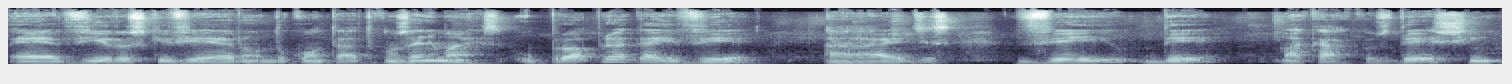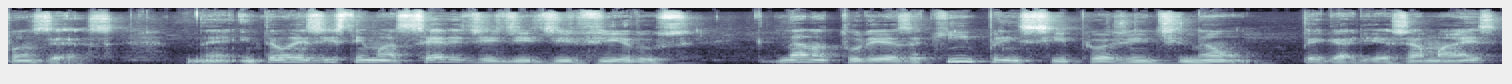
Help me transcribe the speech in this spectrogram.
é, vírus que vieram do contato com os animais. O próprio HIV, a AIDS, veio de macacos, de chimpanzés. Né? Então existem uma série de, de, de vírus na natureza que em princípio a gente não pegaria jamais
